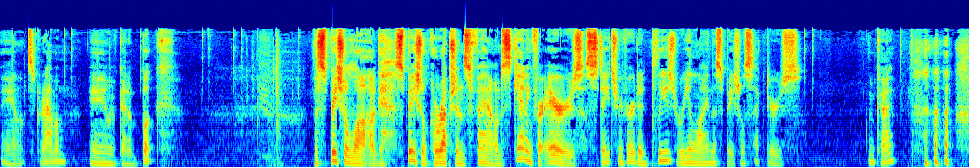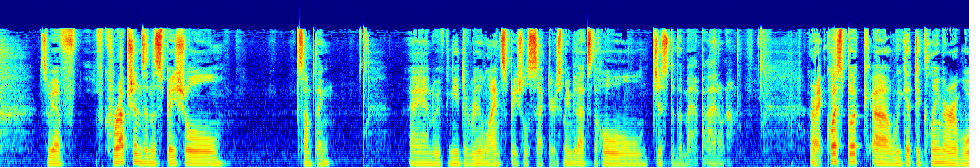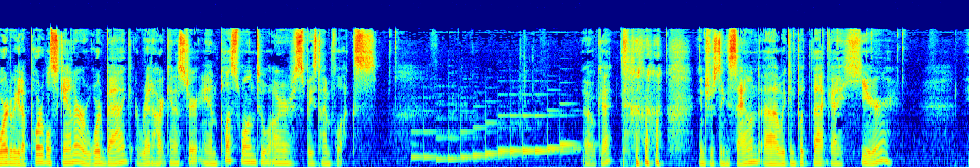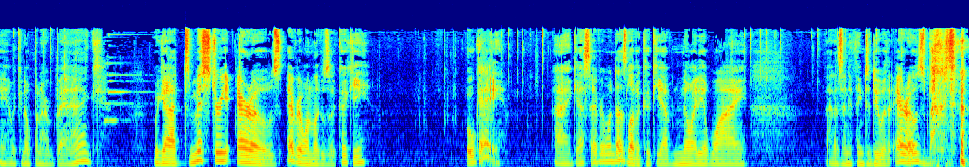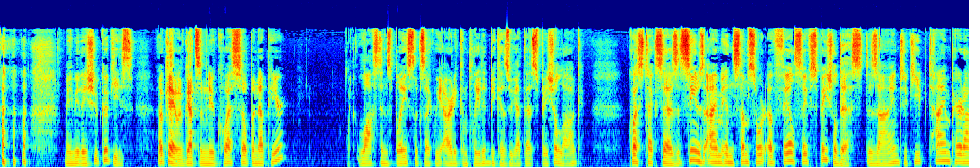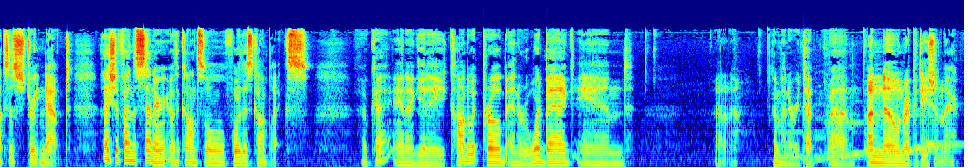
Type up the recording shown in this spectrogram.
And let's grab them. And we've got a book. The spatial log. Spatial corruptions found. Scanning for errors. States reverted. Please realign the spatial sectors. Okay. so we have corruptions in the spatial something. And we need to realign spatial sectors. Maybe that's the whole gist of the map. I don't know. All right, quest book. Uh, we get to claim a reward. We get a portable scanner, reward bag, a red heart canister, and plus one to our space-time flux. Okay. Interesting sound. Uh, we can put that guy here. And we can open our bag. We got mystery arrows. Everyone loves a cookie. Okay. I guess everyone does love a cookie. I have no idea why that has anything to do with arrows, but maybe they shoot cookies. Okay, we've got some new quests opened up here. Lost in Space looks like we already completed because we got that spatial log. Quest text says, It seems I'm in some sort of failsafe spatial disk designed to keep time paradoxes straightened out. I should find the center of the console for this complex. Okay, and I get a conduit probe and a reward bag and I don't know, some kind of retep, um, unknown reputation there.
